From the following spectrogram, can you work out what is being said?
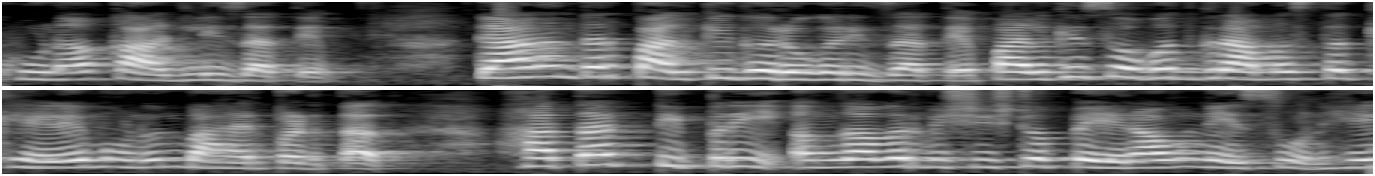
खुणा काढली जाते. त्यानंतर पालखी घरोघरी जाते. पालखीसोबत ग्रामस्थ खेळे म्हणून बाहेर पडतात. हातात टिपरी अंगावर विशिष्ट पेहराव नेसून हे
